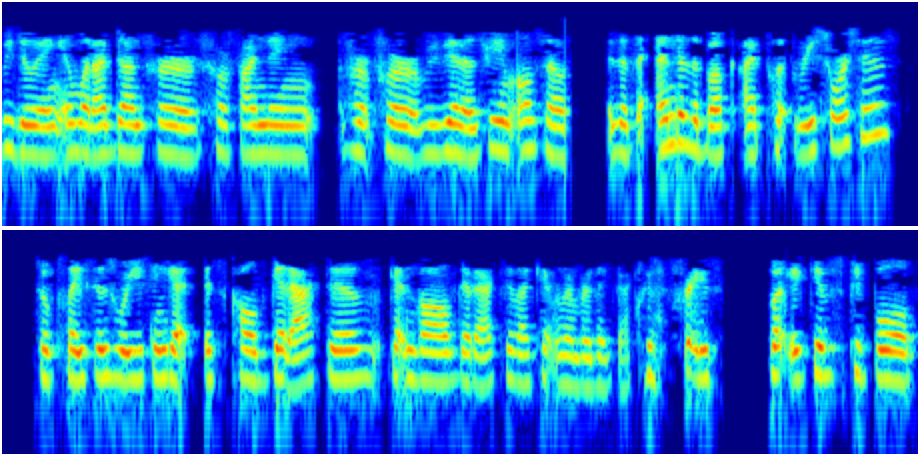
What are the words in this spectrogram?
be doing and what I've done for, for finding, for, for Vivir el Dream also is at the end of the book, I put resources so places where you can get, it's called get active, get involved, get active. I can't remember the exactly the phrase, but it gives people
